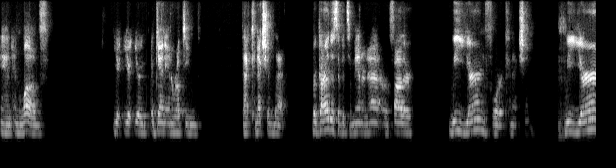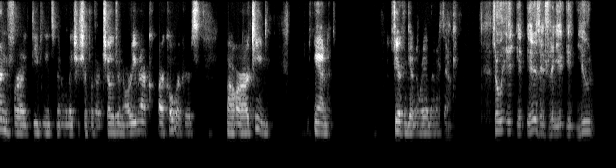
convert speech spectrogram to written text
and and love, you're, you're, you're again interrupting that connection that regardless if it's a man or not or a father we yearn for connection Mm-hmm. We yearn for a deeply intimate relationship with our children or even our, our coworkers uh, or our team. And fear can get in the way of that, I think. Yeah. So it, it is interesting. You, you,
